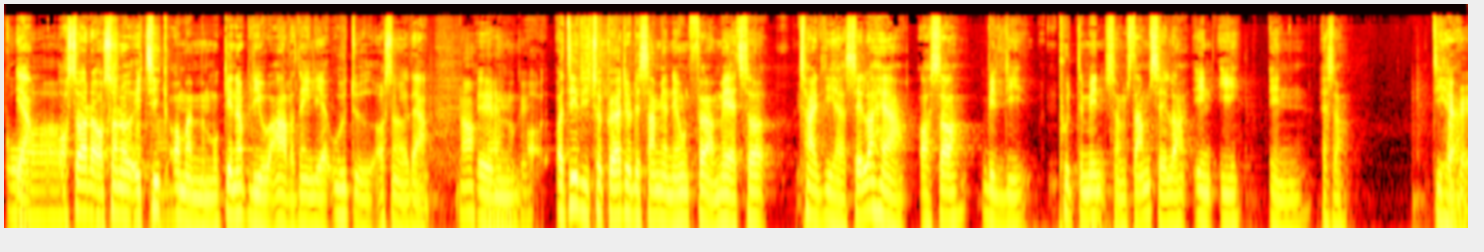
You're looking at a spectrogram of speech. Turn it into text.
gror. Ja, og så er der også sådan noget etik om, at man må genopleve arter, der egentlig er uddøde og sådan noget der. Nå, øhm, ja, okay. og, og det de så gør, det er jo det samme, jeg nævnte før, med at så tager de de her celler her, og så vil de putte dem ind som stamceller ind i en, altså de her Okay.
